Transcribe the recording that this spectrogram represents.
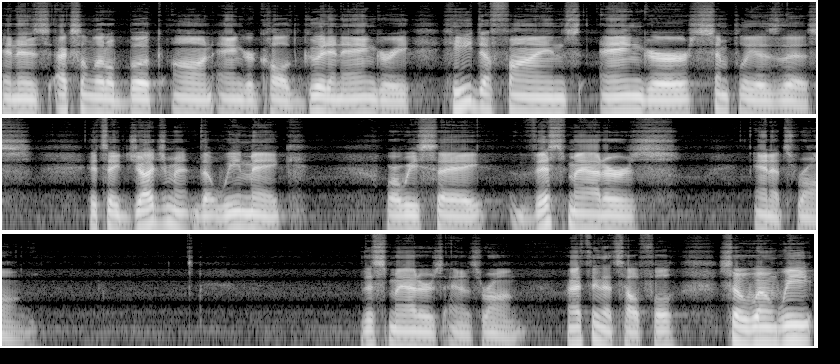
in his excellent little book on anger called Good and Angry, he defines anger simply as this it's a judgment that we make where we say, This matters and it's wrong. This matters and it's wrong. I think that's helpful. So when we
